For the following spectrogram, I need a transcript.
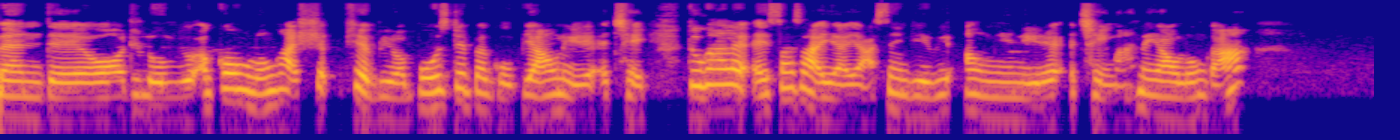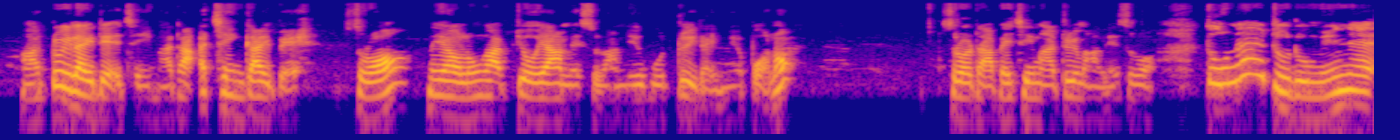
mental ရောဒီလိုမျိုးအကုန်လုံးက shift ဖြစ်ပြီးတော့ positive ဘက်ကိုပြောင်းနေတဲ့အချိန်သူကလည်းအဲဆဆအရာရာအဆင်ပြေပြီးအောင်မြင်နေတဲ့အချိန်မှာနှစ်ယောက်လုံးကအာတွေ့လိုက်တဲ့အချိန်မှာဒါအချိန်ကိုက်ပဲဆိုတော့နှစ်ယောက်လုံးကပျော်ရမယ်ဆိုတာမျိုးကိုတွေ့လိုက်မယ်ပေါ့နော် ဆိုတော့ဒါပဲချိန်မှာတွေ့မှာလဲဆိုတော့သူနဲ့အတူတူမင်းနဲ့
